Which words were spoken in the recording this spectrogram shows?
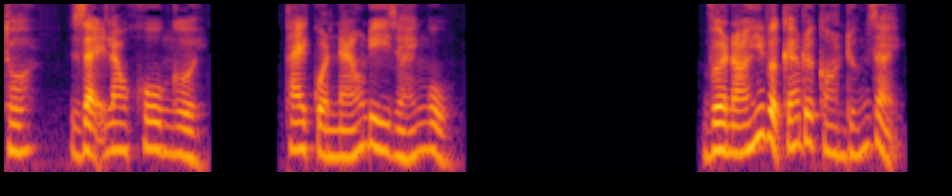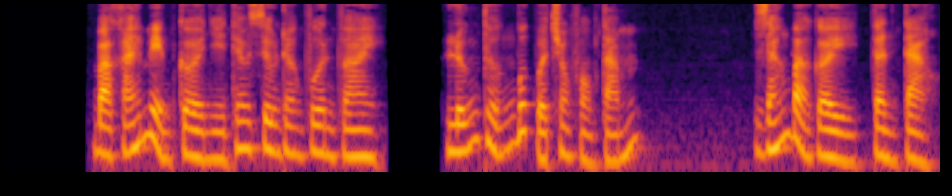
Thôi, dậy lau khô người. Thay quần áo đi rồi hãy ngủ. Vừa nói vừa kéo đứa con đứng dậy. Bà Khái mỉm cười nhìn theo Dương đang vươn vai, lững thững bước vào trong phòng tắm. dáng bà gầy, tần tảo,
